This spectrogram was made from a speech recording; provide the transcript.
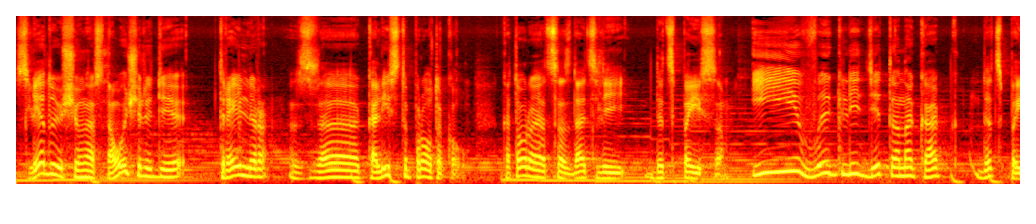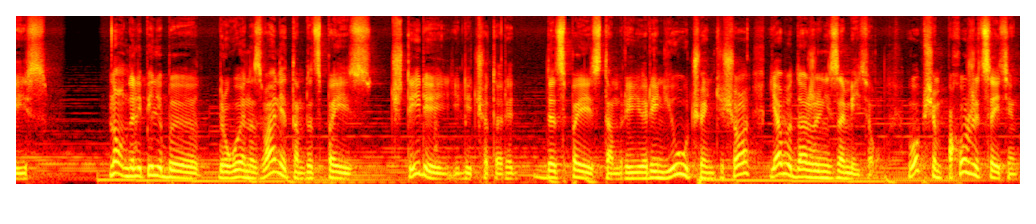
Следующий у нас на очереди трейлер за Callisto Protocol, который от создателей Dead Space. И выглядит она как Dead Space. Ну, налепили бы другое название, там Dead Space 4 или что-то Dead Space, там Renew, что-нибудь еще, я бы даже не заметил. В общем, похожий сеттинг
